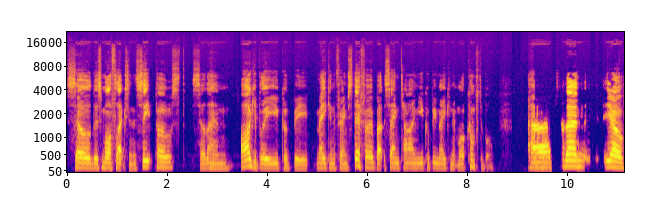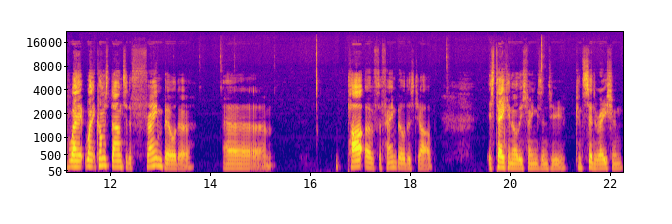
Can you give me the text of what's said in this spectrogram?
So there's more flex in the seat post. So then, arguably, you could be making the frame stiffer, but at the same time, you could be making it more comfortable. Uh, so then, you know, when it when it comes down to the frame builder, um, part of the frame builder's job is taking all these things into consideration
